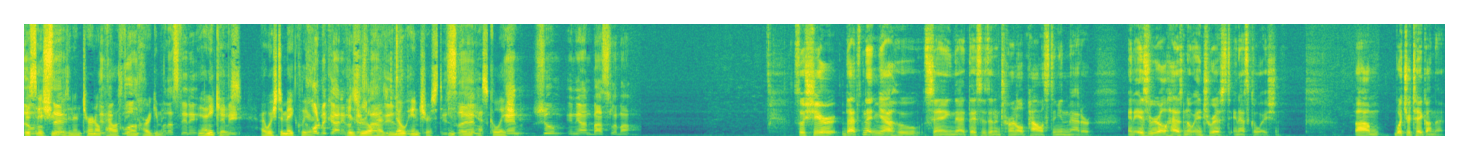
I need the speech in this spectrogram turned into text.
This issue is an internal Palestinian argument. In any case, I wish to make clear Israel has no interest in any escalation. So, Shir, that's Netanyahu saying that this is an internal Palestinian matter and Israel has no interest in escalation. Um, what's your take on that?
